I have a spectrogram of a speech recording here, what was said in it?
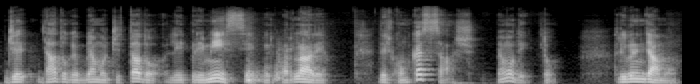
dato che abbiamo gettato le premesse per parlare del concassage, abbiamo detto riprendiamo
